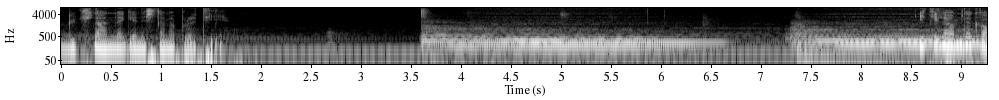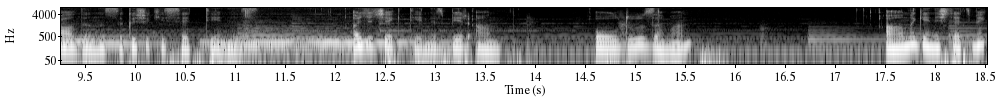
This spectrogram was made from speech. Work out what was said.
güçlenme, genişleme pratiği. İkilemde kaldığınız, sıkışık hissettiğiniz, acı çektiğiniz bir an olduğu zaman Anı genişletmek,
